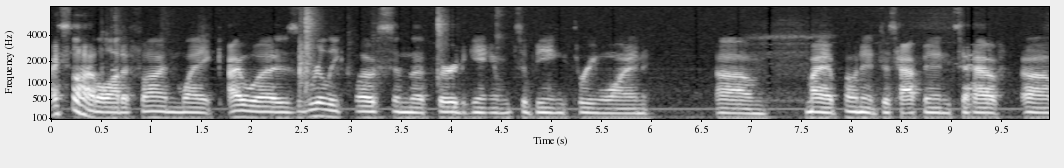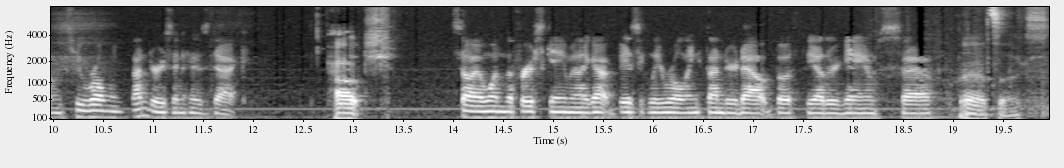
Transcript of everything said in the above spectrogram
I still had a lot of fun. Like I was really close in the third game to being three one. Um, my opponent just happened to have um, two Rolling Thunders in his deck, Ouch. So I won the first game and I got basically Rolling Thundered out both the other games. So, That sucks.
